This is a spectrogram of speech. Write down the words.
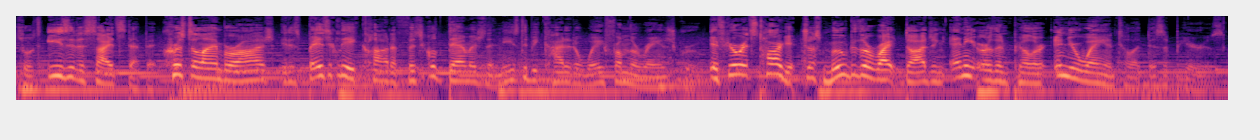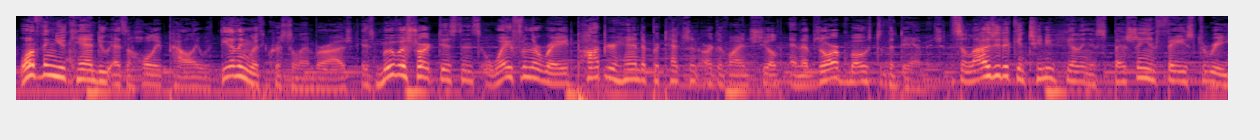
so it's easy to sidestep it. Crystalline Barrage, it is basically a cloud of physical damage that needs to be kited away from the ranged group. If you're its target, just move to the right, dodging any Earthen Pillar in your way until it disappears. One thing you can do as a Holy Pally with dealing with Crystalline Barrage is move a short distance away from the raid, pop your Hand of Protection or Divine Shield, and absorb most of the damage. This allows you to continue healing, especially in Phase 3,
